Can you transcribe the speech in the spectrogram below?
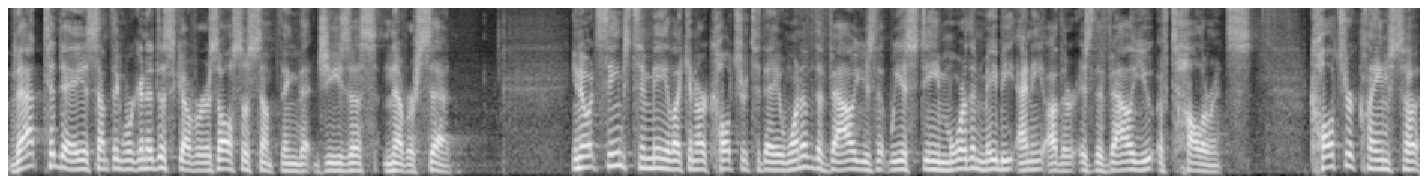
That today is something we're going to discover is also something that Jesus never said. You know, it seems to me like in our culture today, one of the values that we esteem more than maybe any other is the value of tolerance. Culture claims to,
